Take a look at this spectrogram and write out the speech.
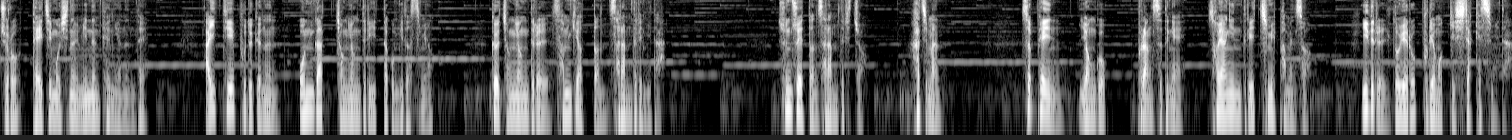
주로 대지모신을 믿는 편이었는데 IT의 부두교는 온갖 정령들이 있다고 믿었으며 그 정령들을 섬기었던 사람들입니다. 순수했던 사람들이죠. 하지만 스페인, 영국, 프랑스 등의 서양인들이 침입하면서 이들을 노예로 부려먹기 시작했습니다.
